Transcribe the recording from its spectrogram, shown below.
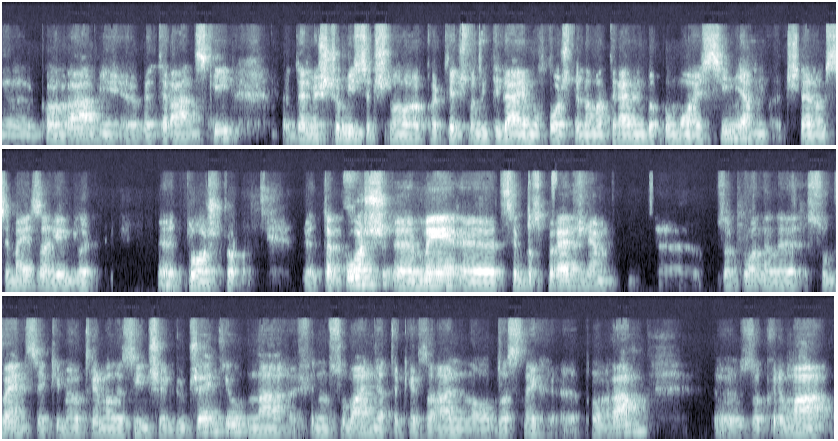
е, програмі е, ветеранській, де ми щомісячно практично виділяємо кошти на матеріальні допомоги сім'ям, членам сімей загиблих тощо. Також ми цим розпорядженням законили субвенції, які ми отримали з інших бюджетів на фінансування таких загальнообласних програм. Зокрема,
